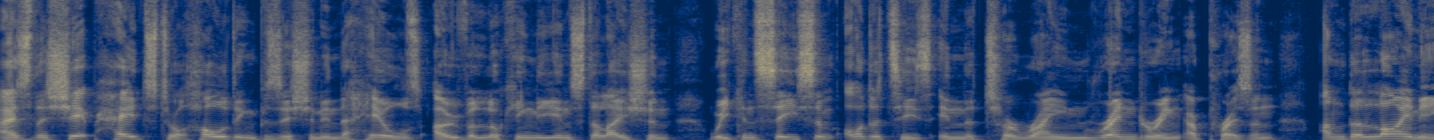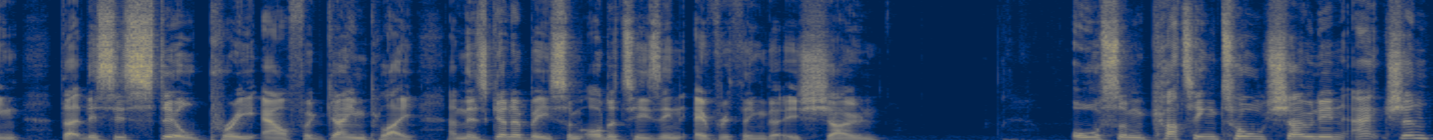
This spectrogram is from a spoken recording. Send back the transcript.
As the ship heads to a holding position in the hills overlooking the installation we can see some oddities in the terrain rendering are present underlining that this is still pre-alpha gameplay and there's going to be some oddities in everything that is shown. awesome cutting tool shown in action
